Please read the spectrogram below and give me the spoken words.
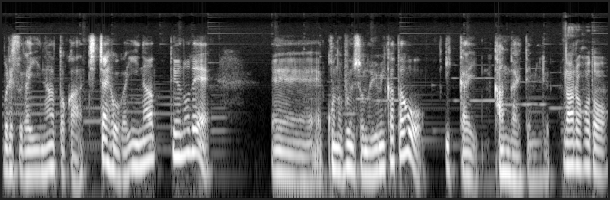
ブレスがいいなとか、ちっちゃい方がいいなっていうので、えーこの文章の読み方を一回考えてみる。なるほど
